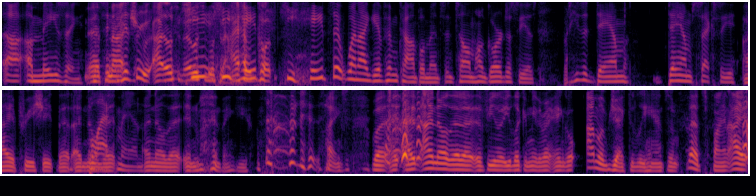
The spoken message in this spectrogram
uh, amazing. That's His- not his- true. I listen, He, listen, listen. he I have hates, he hates it when I give him compliments and tell him how gorgeous he is. But he's a damn, damn sexy I appreciate that. I know black that. man. I know that in my thank you, thanks. But I, I, I know that uh, if you know you look at me the right angle, I'm objectively handsome. That's fine. I,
